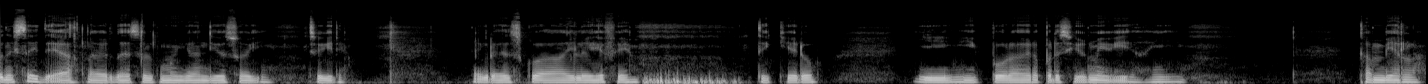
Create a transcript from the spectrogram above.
con esta idea. La verdad es algo muy grandioso y seguiré. Le agradezco a LF, te quiero y por haber aparecido en mi vida y cambiarla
